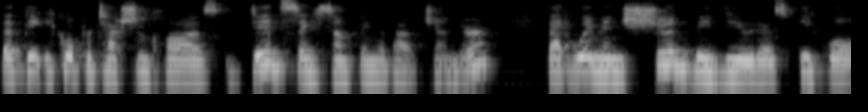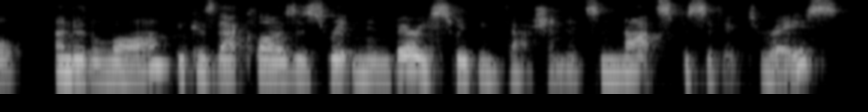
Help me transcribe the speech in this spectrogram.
that the Equal Protection Clause did say something about gender, that women should be viewed as equal under the law, because that clause is written in very sweeping fashion. It's not specific to race.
